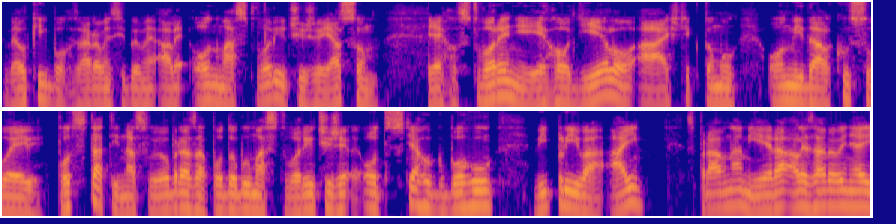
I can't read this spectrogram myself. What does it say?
veľký Boh, zároveň si povieme, ale On ma stvoril, čiže ja som jeho stvorenie, jeho dielo a ešte k tomu On mi dal ku svojej podstaty, na svoj obraz a podobu ma stvoril, čiže od vzťahu k Bohu vyplýva aj správna miera, ale zároveň aj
